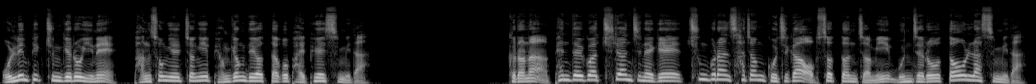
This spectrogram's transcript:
올림픽 중계로 인해 방송 일정이 변경되었다고 발표했습니다. 그러나 팬들과 출연진에게 충분한 사전 고지가 없었던 점이 문제로 떠올랐습니다.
